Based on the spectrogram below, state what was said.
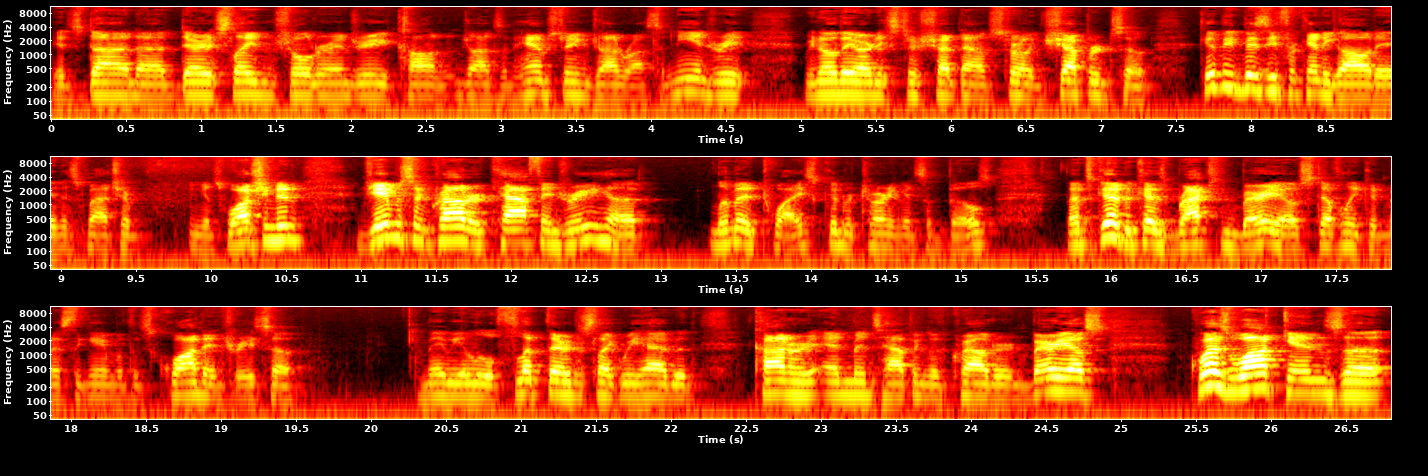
It's done. Uh, Darius Slayton shoulder injury, Collin Johnson hamstring, John Ross knee injury. We know they already shut down Sterling Shepard, so could be busy for Kenny Golladay in this matchup against Washington. Jamison Crowder calf injury, uh, limited twice, could return against the Bills. That's good because Braxton Berrios definitely could miss the game with his quad injury, so maybe a little flip there, just like we had with Conner and Edmonds happening with Crowder and Berrios. Quez Watkins uh,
